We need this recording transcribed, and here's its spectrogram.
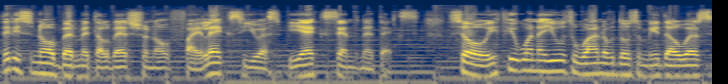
there is no bare metal version of FileX, USBX and NetX. So if you wanna use one of those middlewares,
